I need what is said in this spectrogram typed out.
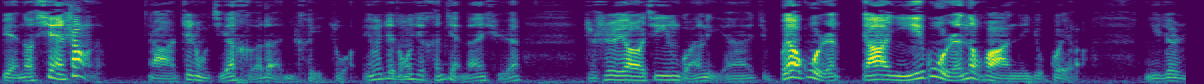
贬到线上的啊，这种结合的你可以做，因为这东西很简单学，只是要经营管理啊，就不要雇人啊，你一雇人的话你就贵了，你这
